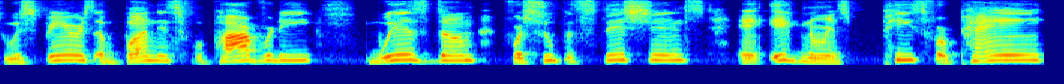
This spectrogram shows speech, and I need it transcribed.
to experience abundance for poverty, wisdom for superstitions and ignorance, peace for pain,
